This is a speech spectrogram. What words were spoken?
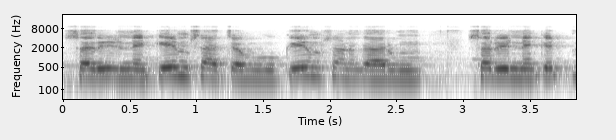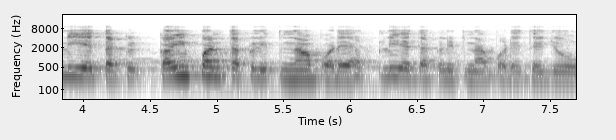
શરીરને કેમ સાચવવું, કેમ શણગારવું શરીરને કેટલી એ તકલીફ કંઈ પણ તકલીફ ન પડે આટલી એ તકલીફ ના પડે તે જો.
